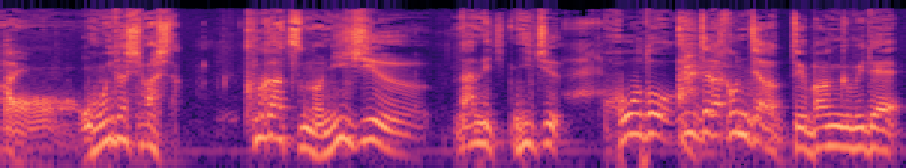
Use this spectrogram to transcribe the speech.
はい。思い出しました。9月の20何日、20、報道うんちゃらこんちゃらっていう番組で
